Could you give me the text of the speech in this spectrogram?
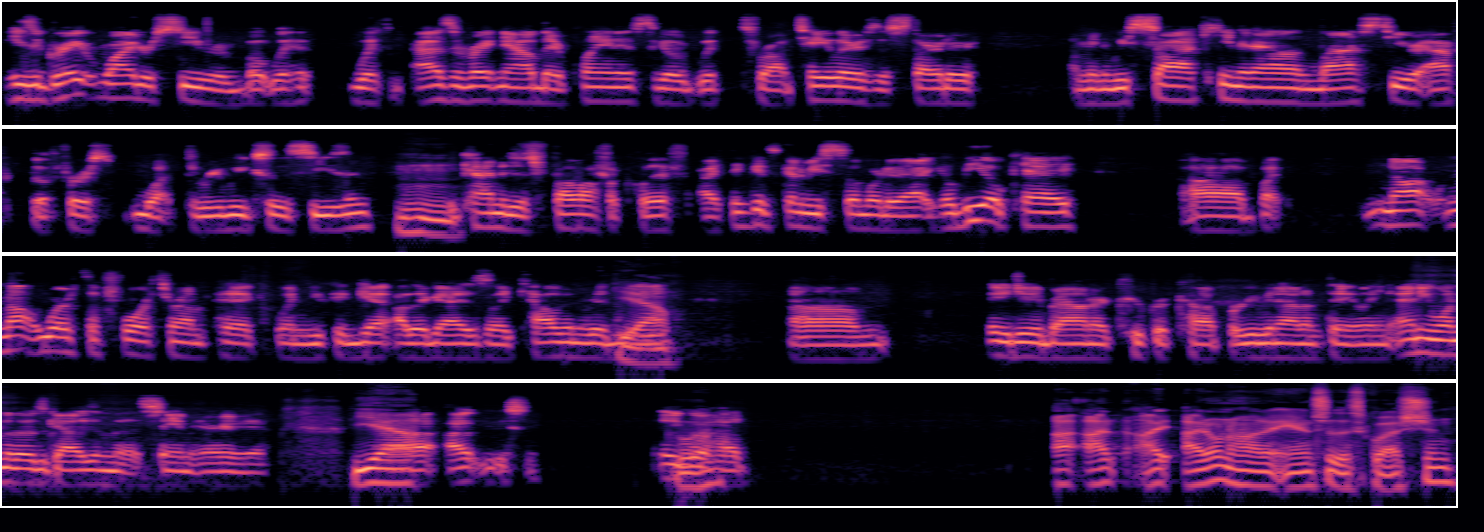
he's a great wide receiver, but with with as of right now, their plan is to go with Tyrod Taylor as a starter. I mean, we saw Keenan Allen last year after the first what three weeks of the season. Mhm. He kind of just fell off a cliff. I think it's going to be similar to that. He'll be okay, uh, but not not worth a fourth round pick when you could get other guys like Calvin Ridley, Yeah. um, AJ Brown or Cooper Kupp or even Adam Thielen, any one of those guys in that same area. Yeah. Uh, I, hey, Go go, ahead. ahead. I, I I don't know how to answer this question.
